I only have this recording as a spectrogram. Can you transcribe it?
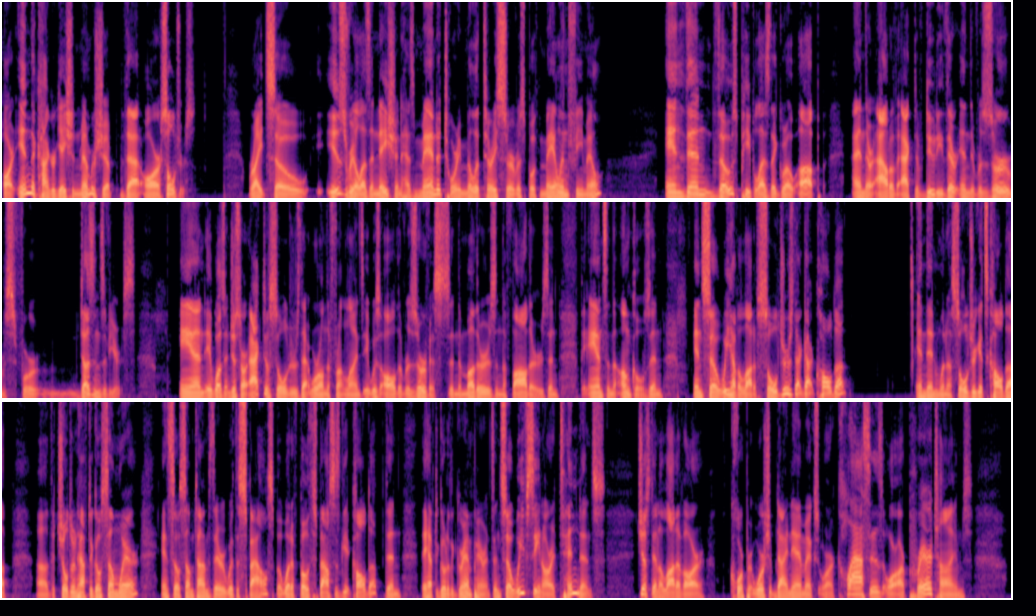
are in the congregation membership that are soldiers, right? So Israel as a nation has mandatory military service, both male and female. And then those people, as they grow up and they're out of active duty, they're in the reserves for dozens of years. And it wasn't just our active soldiers that were on the front lines, it was all the reservists and the mothers and the fathers and the aunts and the uncles. And, and so we have a lot of soldiers that got called up. And then when a soldier gets called up, uh, the children have to go somewhere. And so sometimes they're with a spouse. But what if both spouses get called up? Then they have to go to the grandparents. And so we've seen our attendance just in a lot of our corporate worship dynamics or our classes or our prayer times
